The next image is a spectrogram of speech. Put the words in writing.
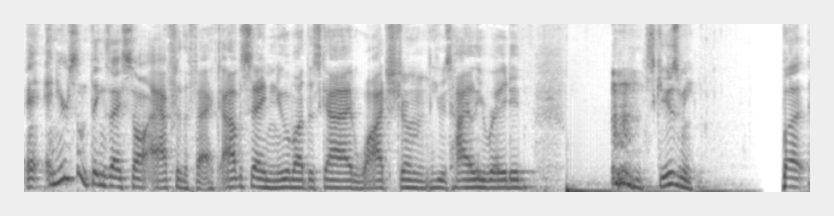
And, and, here's some things I saw after the fact. Obviously, I knew about this guy. I'd watched him. He was highly rated. Excuse me. But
